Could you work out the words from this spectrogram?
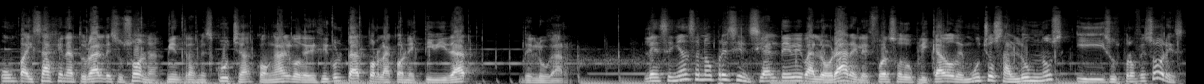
un paisaje natural de su zona, mientras me escucha con algo de dificultad por la conectividad del lugar. La enseñanza no presencial debe valorar el esfuerzo duplicado de muchos alumnos y sus profesores,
